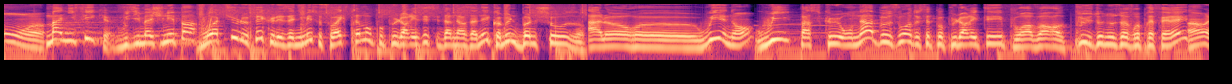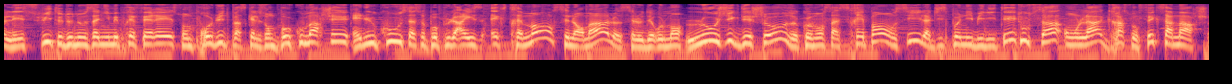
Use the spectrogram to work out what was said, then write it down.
euh, magnifiques. Vous imaginez pas. Vois-tu le fait que les animés se soient extrêmement popularisés ces dernières années comme une bonne chose? Alors, euh, oui et non. Oui, parce qu'on a besoin de cette popularité pour avoir plus de nos œuvres préférées. Hein, les suites de nos animés préférés sont produites parce qu'elles ont beaucoup marché et du coup, ça se popularise extrêmement. C'est normal, c'est le déroulement logique des choses. Comment ça se répand aussi, la disponibilité. Tout ça, on l'a grâce au fait que ça marche.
